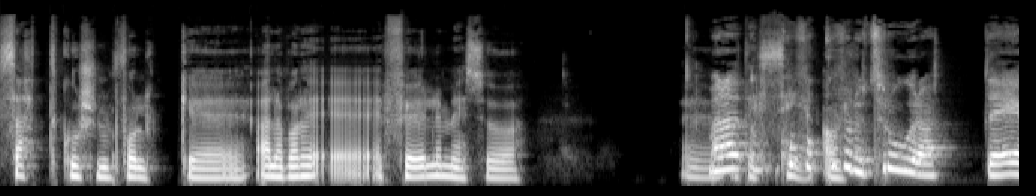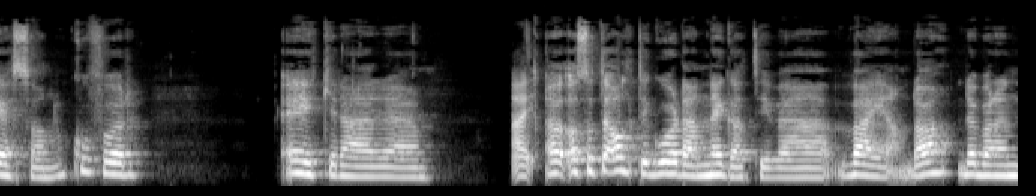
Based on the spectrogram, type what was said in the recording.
sett hvordan folk eh, Eller bare eh, jeg føler meg så eh, Men at jeg, ser hvorfor, hvorfor du tror at det er sånn? Hvorfor er ikke der eh, Nei. Altså at det alltid går den negative veien, da. Det er bare en,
